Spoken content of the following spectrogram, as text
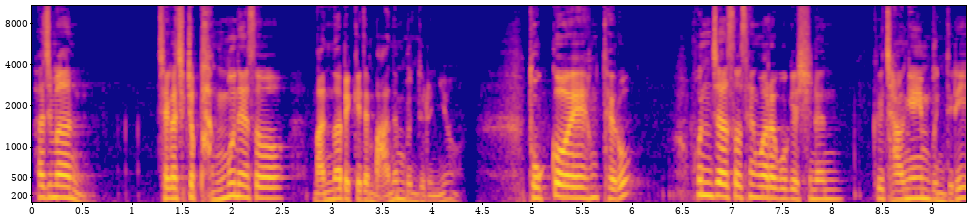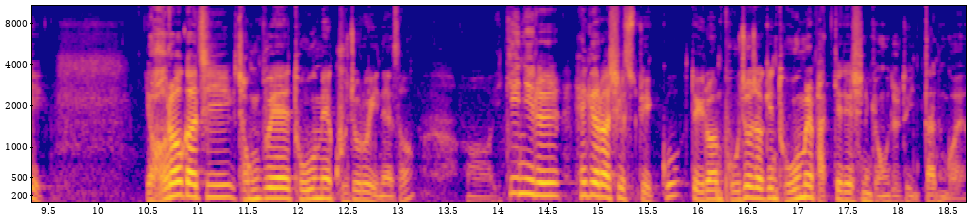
하지만 제가 직접 방문해서 만나 뵙게 된 많은 분들은요, 독거의 형태로 혼자서 생활하고 계시는 그 장애인 분들이 여러 가지 정부의 도움의 구조로 인해서 끼니를 해결하실 수도 있고 또 이러한 보조적인 도움을 받게 되시는 경우들도 있다는 거예요.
